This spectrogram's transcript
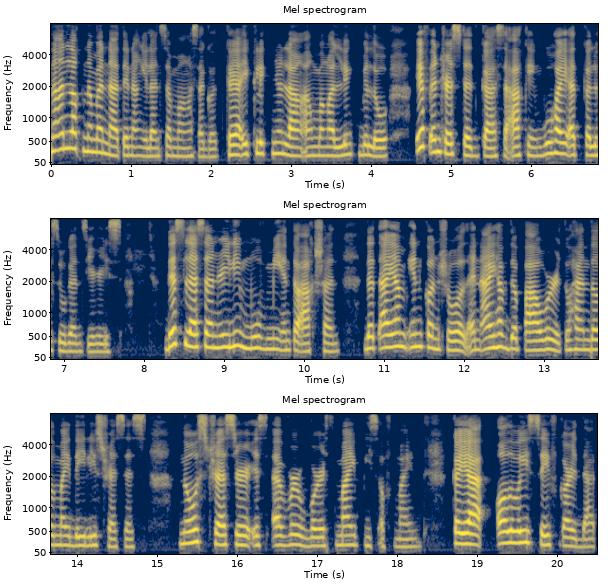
Na-unlock naman natin ang ilan sa mga sagot. Kaya i-click nyo lang ang mga link below if interested ka sa aking Buhay at Kalusugan series. This lesson really moved me into action that I am in control and I have the power to handle my daily stresses. No stressor is ever worth my peace of mind. Kaya always safeguard that.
